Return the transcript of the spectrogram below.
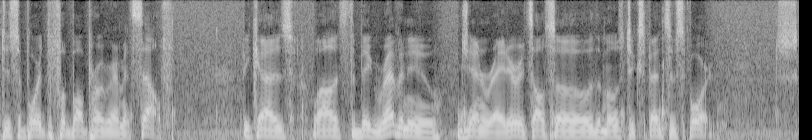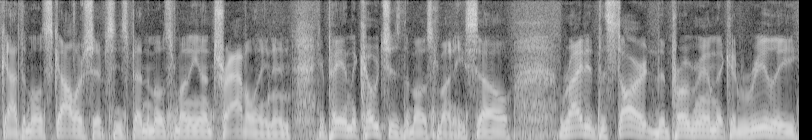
to support the football program itself? Because while it's the big revenue generator, it's also the most expensive sport. Got the most scholarships, and you spend the most money on traveling, and you're paying the coaches the most money. So, right at the start, the program that could really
